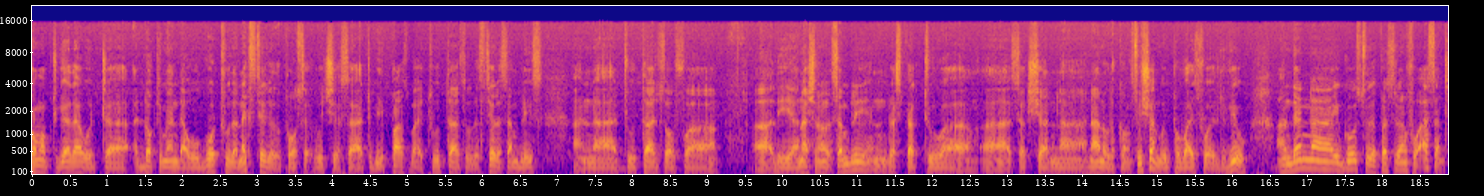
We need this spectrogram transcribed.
come up together with uh, a document that will go through the next stage of the process, which is uh, to be passed by two-thirds of the state assemblies and uh, two-thirds of uh, uh, the uh, National Assembly in respect to uh, Section 9 of the Constitution, which provides for a review. And then it goes to the President for assent.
